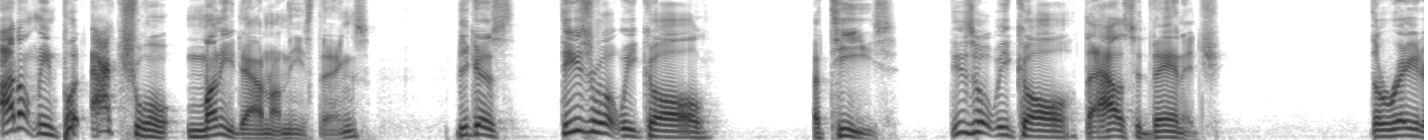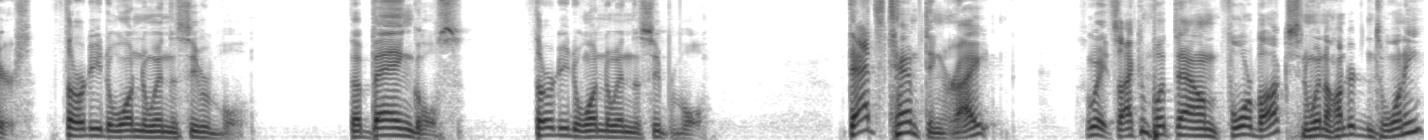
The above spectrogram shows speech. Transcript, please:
I don't mean put actual money down on these things because these are what we call a tease. These are what we call the house advantage. The Raiders, 30 to 1 to win the Super Bowl. The Bengals, 30 to 1 to win the Super Bowl. That's tempting, right? Wait, so I can put down four bucks and win 120?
